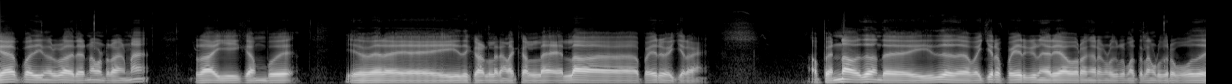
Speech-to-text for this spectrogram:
கேப் அதிகமாக இருக்கும் அதில் என்ன பண்ணுறாங்கன்னா ராகி கம்பு வேறு இது கடலை நிலக்கடலை எல்லா பயிரும் வைக்கிறாங்க. அப்போ என்ன ஆகுது? அந்த இது வைக்கிற பயிருக்கு நிறையா உரங்கரம் கொடுக்குற மற்றெல்லாம் கொடுக்குற போது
